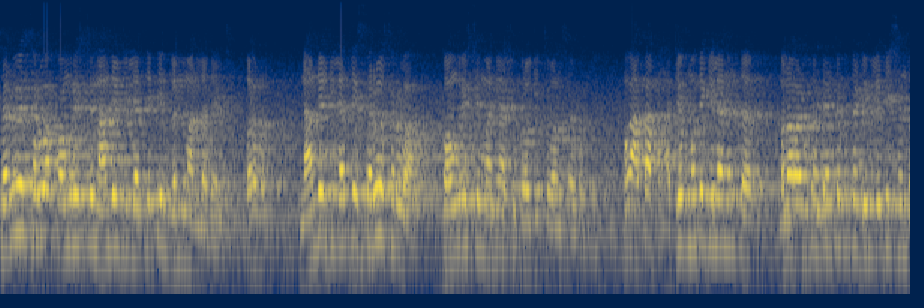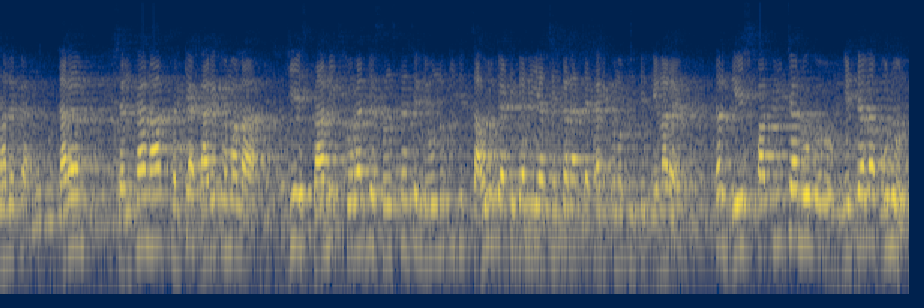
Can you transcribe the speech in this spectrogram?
सर्व सर्व काँग्रेसचे नांदेड जिल्ह्यातले ते गण मानला जायचे. बरोबर? नांदेड जिल्ह्यातले सर्व सर्व काँग्रेसचे मान्य अशोकरावजी चव्हाण साहेब होते. मग आता भाजपमध्ये गेल्यानंतर मला वाटतं त्यांचं कुठं डिमिलिटेशन झालं का? कारण शंखानाथ सारख्या कार्यक्रमाला जे स्थानिक स्वराज्य संस्थांचे निवडणुकीची चाहूल त्या ठिकाणी या शंखानाथच्या कार्यक्रमातून ते देणार आहेत. तर देश पातळीच्या लोक नेत्याला बोलून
